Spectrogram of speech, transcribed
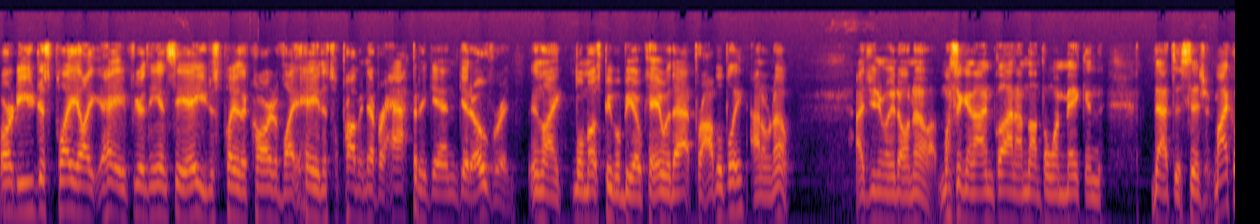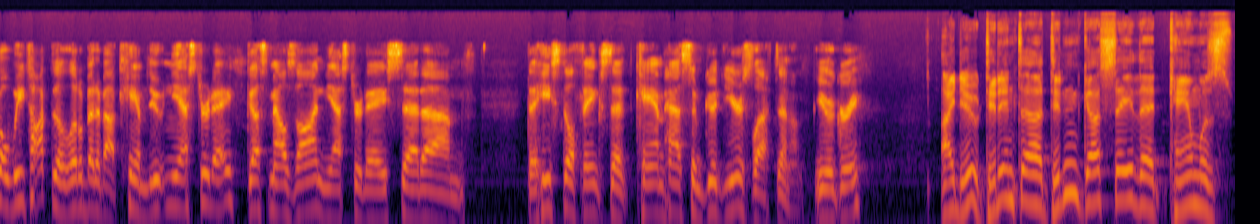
or do you just play like, hey, if you're the NCAA, you just play the card of like, hey, this will probably never happen again. Get over it. And like, will most people be okay with that? Probably. I don't know. I genuinely don't know. Once again, I'm glad I'm not the one making that decision. Michael, we talked a little bit about Cam Newton yesterday. Gus Malzahn yesterday said um, that he still thinks that Cam has some good years left in him. You agree? I do. Didn't uh, didn't Gus say that Cam was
